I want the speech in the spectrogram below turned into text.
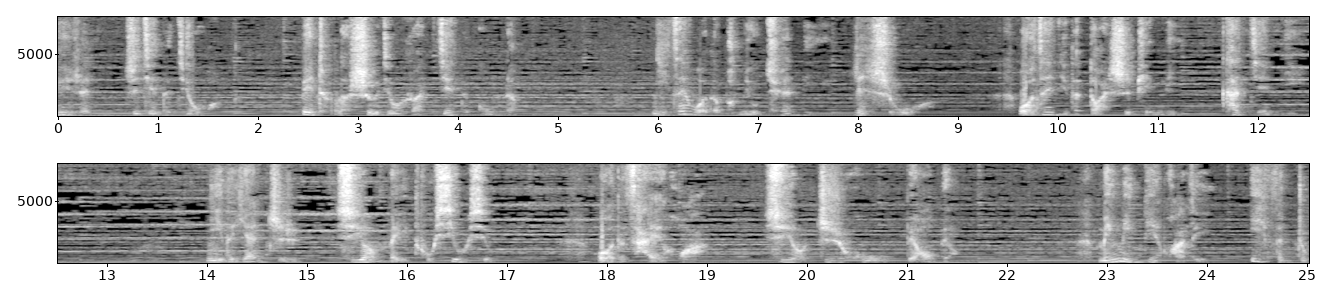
与人。之间的交往变成了社交软件的功能。你在我的朋友圈里认识我，我在你的短视频里看见你。你的颜值需要美图秀秀，我的才华需要知乎表表。明明电话里一分钟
